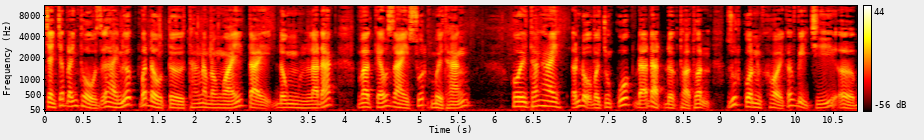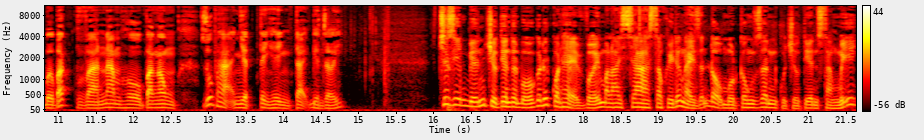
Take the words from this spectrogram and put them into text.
Tranh chấp lãnh thổ giữa hai nước bắt đầu từ tháng 5 năm ngoái tại Đông Ladakh và kéo dài suốt 10 tháng. Hồi tháng 2, Ấn Độ và Trung Quốc đã đạt được thỏa thuận rút quân khỏi các vị trí ở bờ Bắc và Nam Hồ Bangong, giúp hạ nhiệt tình hình tại biên giới. Trước diễn biến Triều Tiên tuyên bố cắt đứt quan hệ với Malaysia sau khi nước này dẫn độ một công dân của Triều Tiên sang Mỹ.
